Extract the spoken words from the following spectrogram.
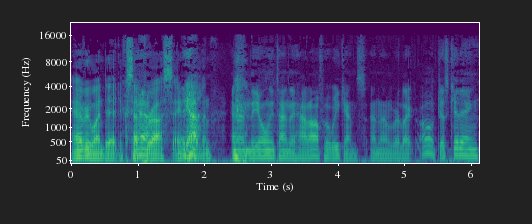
Everyone did except Yeah. for us and Yeah. Gavin. and the only time they had off were weekends. And then we're like, oh, just kidding.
